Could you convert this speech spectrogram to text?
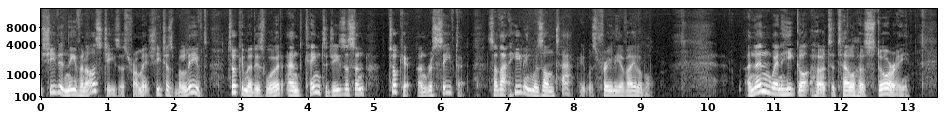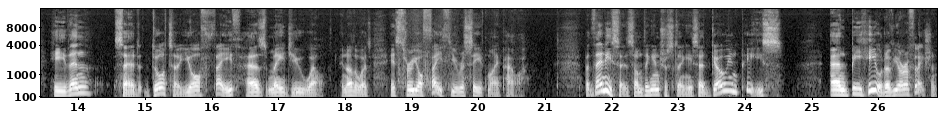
She didn't even ask Jesus from it. She just believed, took him at his word, and came to Jesus and took it and received it. So that healing was on tap, it was freely available. And then when he got her to tell her story, he then said, Daughter, your faith has made you well. In other words, it's through your faith you received my power. But then he says something interesting. He said, Go in peace and be healed of your affliction.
